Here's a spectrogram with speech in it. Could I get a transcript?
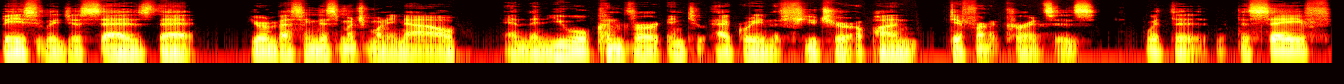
basically just says that you're investing this much money now, and then you will convert into equity in the future upon different occurrences. With the, with the safe,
